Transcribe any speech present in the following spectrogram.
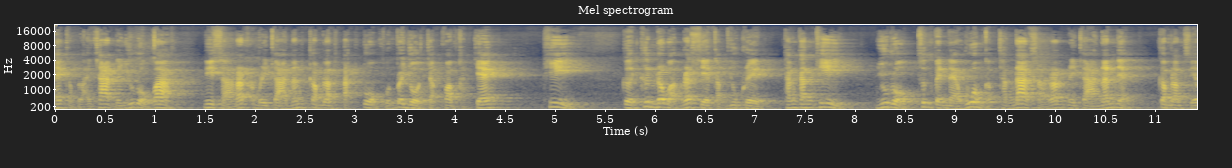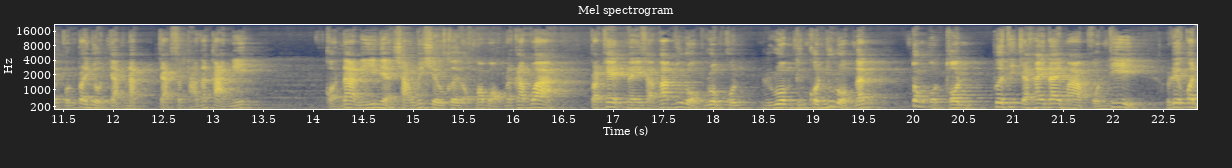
ให้กับหลายชาติในยุโรปว่านี่สหรัฐอเมริกานั้นกำลังตักตวงผลประโยชน์จากความขัดแย้งที่เกิดขึ้นระหว่างรัสเซียกับยูเครน ทั้งทั้งๆที่ยุโรปซึ่งเป็นแนวร่วมกับทางด้านสหรัฐอเมริกานั้นเนี่ยกำลังเสียผลประโยชน์อย่างหนักจากสถานการณ์นี้ ก่อนหน้านี้เนี่ยชาวมิเชลเคยออกมาบอกนะครับว่าประเทศในสหภาพยุโรปรวมคนรวมถึงคนยุโรปนั้น ต้องอดทนเพื่อที่จะให้ได้มาผลที่ เรียกว่า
